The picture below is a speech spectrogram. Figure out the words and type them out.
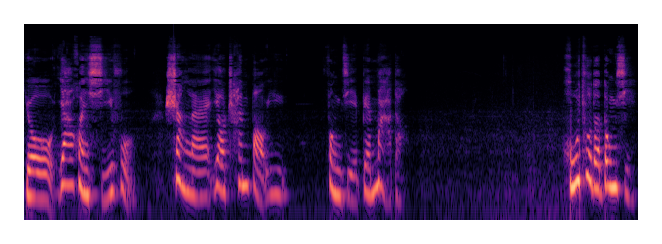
有丫鬟媳妇上来要搀宝玉，凤姐便骂道：“糊涂的东西！”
